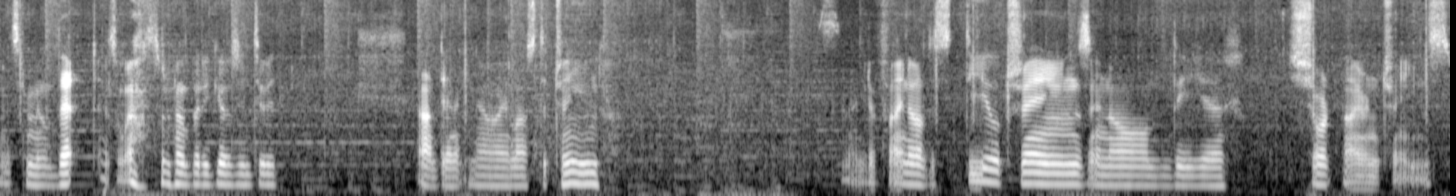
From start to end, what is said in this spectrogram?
let's remove that as well, so nobody goes into it. Ah, oh, damn it, now I lost the train. So I gotta find all the steel trains and all the uh, short iron trains.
